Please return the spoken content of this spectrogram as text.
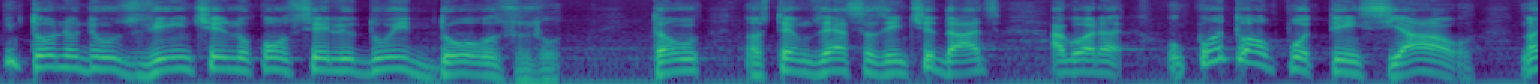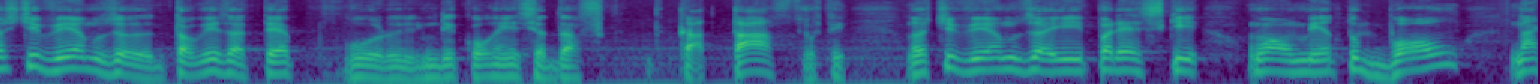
em torno de uns 20 no Conselho do Idoso. Então, nós temos essas entidades. Agora, quanto ao potencial, nós tivemos, talvez até por decorrência das catástrofe, nós tivemos aí, parece que, um aumento bom na,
